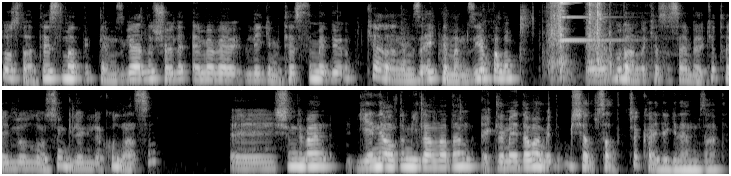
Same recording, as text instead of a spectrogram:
Dostlar teslimat linklerimiz geldi. Şöyle eme ve legimi teslim ediyorum. Kârhanemize eklememizi yapalım. Ee, buradan da kesesine bereket hayırlı uğurlu olsun. Güle güle kullansın. Ee, şimdi ben yeni aldığım ilanlardan eklemeye devam edip bir şey alıp sattıkça kayda girelim zaten.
